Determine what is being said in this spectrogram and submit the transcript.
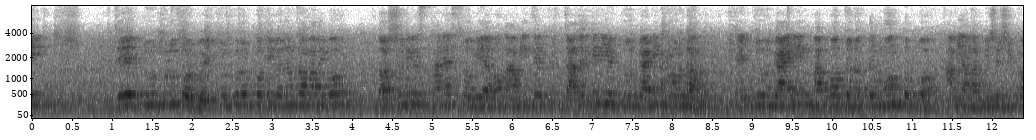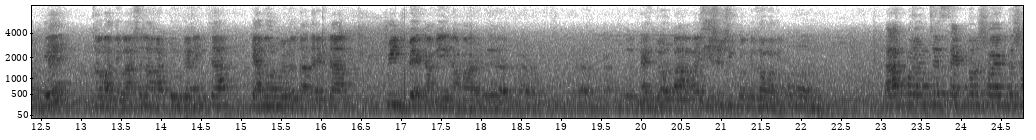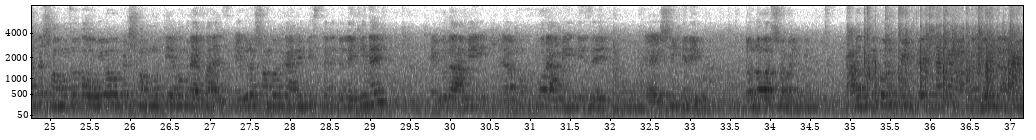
যে ট্যুরগুলো করব, এই ট্যুরগুলোর প্রতিবেদন জমা দিব। দর্শনীয় স্থানের ছবি এবং আমি যে যাদেরকে নিয়ে ট্যুর গাইডিং করলাম, এই ট্যুর গাইডিং বা পর্যটকদের মন্তব্য আমি আমার বিশেষ শিক্ষককে জমা দিব। আসলে আমার ট্যুর গাইডিংটা কেমন হলো, তাদের একটা ফিডব্যাক আমি আমার মেন্টর বা আমার বিশেষ শিক্ষককে জমা দিব। তারপরে হচ্ছে সেক্টর সহায়কদের সাথে সমঝোতা, অভিভাবকের সম্মতি এবং রেফারেন্স এগুলো সম্পর্কে আমি বিস্তারিত লিখি নাই। এগুলো আমি পরে আমি নিজে শিখে নিব। ধন্যবাদ সবাইকে। কারও যদি কোনো ফিডব্যাক থাকে, আমাকে বললে আমি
